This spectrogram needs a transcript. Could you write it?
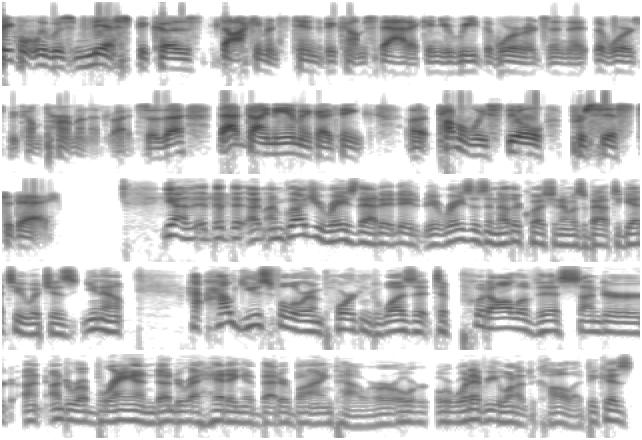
frequently was missed because documents tend to become static and you read the words and the, the words become permanent, right? So that that dynamic, I think, uh, probably still persists today. Yeah, th- th- I'm glad you raised that. It, it, it, raises another question I was about to get to, which is, you know, h- how useful or important was it to put all of this under uh, under a brand, under a heading of better buying power, or or whatever you wanted to call it? Because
